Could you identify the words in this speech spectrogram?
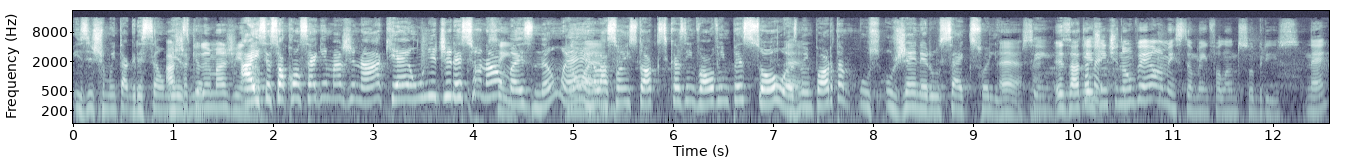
existe muita agressão Acha mesmo. que não imagina. Aí você só consegue imaginar que é unidirecional, Sim. mas não é. Não é. Relações tóxicas envolvem pessoas, É. não importa o, o gênero, o sexo ali. É, Sim. Exatamente. E a gente não vê homens também falando sobre isso, né?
